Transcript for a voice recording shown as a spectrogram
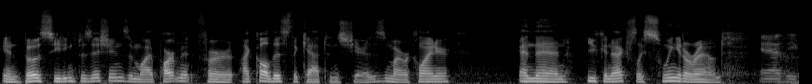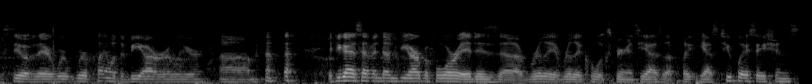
in both seating positions in my apartment for I call this the captain's chair. This is my recliner. And then you can actually swing it around. And as you can see over there, we're, we are playing with the VR earlier. Um, if you guys haven't done VR before, it is uh, really a really cool experience. He has a play, he has two PlayStations,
